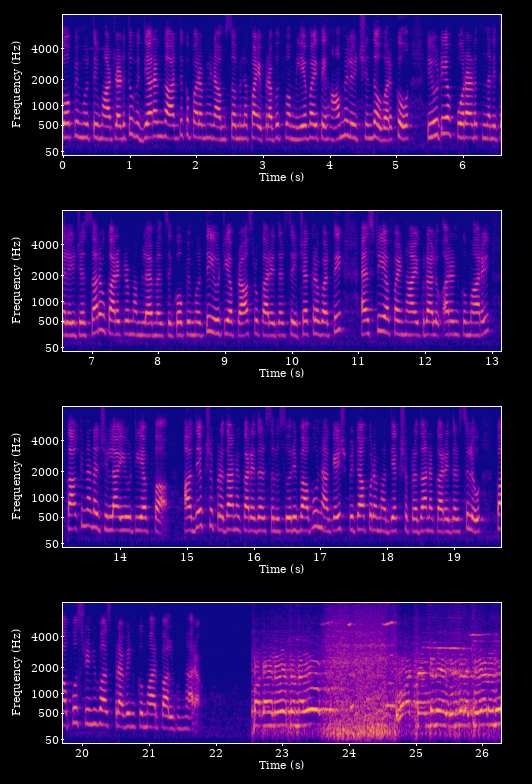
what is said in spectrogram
గోపిమూర్తి మాట్లాడుతూ విద్యారంగ ఆర్థికపరమైన అంశములపై ప్రభుత్వం ఏవైతే హామీలు ఇచ్చిందో వరకు యూటీఎఫ్ పోరాడుతుందని తెలియజేశారు. కార్యక్రమంలో ఎమ్మెల్సీ గోపిమూర్తి యూటీఎఫ్ రాష్ట్ర కార్యదర్శి చక్రవర్తి ఎస్టీఎఫ్ఐ నాయకురాలు అరుణ్ కుమారి కాకినాడ జిల్లా యూటీఎఫ్ అధ్యక్ష ప్రధాన కార్యదర్శులు సూరిబాబు నాగేష్ పిఠాపురం అధ్యక్ష ప్రధాన కార్యదర్శులు పప్పు శ్రీనివాస్ ప్రవీణ్ కుమార్ పాల్గొన్నారు. వాటిని వెంటనే విడుదల చేయాలని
